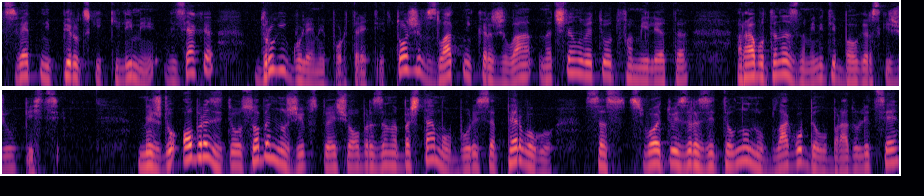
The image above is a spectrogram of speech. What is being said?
цветни пиротски килими, висяха други големи портрети, тоже в златни кръжила на членовете от фамилията, работа на знаменити български живописци. Между образите особено жив стоеше образа на баща му, Бориса Первого, с своето изразително, но благо белобрадо лице,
